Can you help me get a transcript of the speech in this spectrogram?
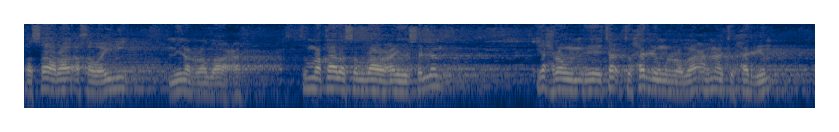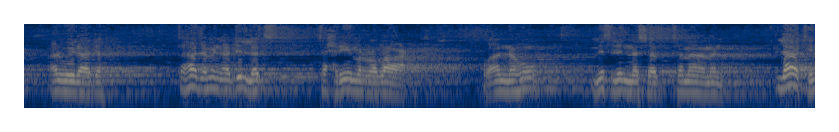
فصار أخوين من الرضاعة. ثم قال صلى الله عليه وسلم يحرم تحرم الرضاعة ما تحرم الولادة. فهذا من أدلة تحريم الرضاع وأنه مثل النسب تماما. لكن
